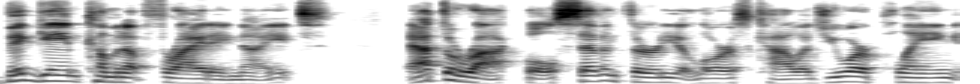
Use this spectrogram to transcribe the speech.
Big game coming up friday night at the Rock Bowl, 7:30 at Loras College. You are playing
